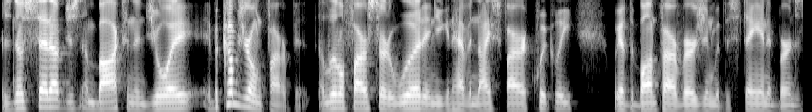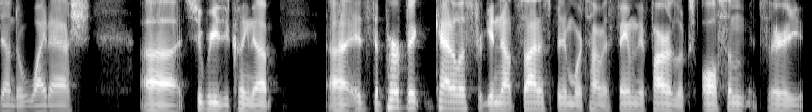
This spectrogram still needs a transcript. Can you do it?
There's no setup, just unbox and enjoy. It becomes your own fire pit. A little fire starter wood, and you can have a nice fire quickly. We have the bonfire version with the stand. It burns down to white ash. Uh, super easy to clean up. Uh, it's the perfect catalyst for getting outside and spending more time with family. The fire looks awesome. It's very,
